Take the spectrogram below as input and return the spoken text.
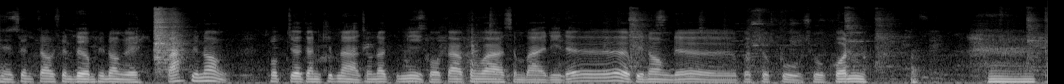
ให้เช่นเก่าเช่นเดิมพี่น้องเอ้ยไปพี่น้อง บเจอกันคลิปหน้าสำหรับคลิปนี้ขอกล่าวคำว่าสบายดีเด้อพี่น้องเด้อประจุกูสู่คนเฮ้ยโต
